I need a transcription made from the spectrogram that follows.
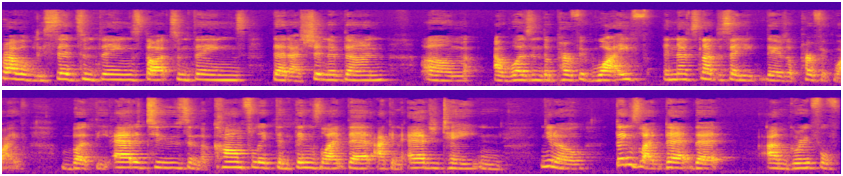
probably said some things thought some things that i shouldn't have done. Um i wasn't the perfect wife. And that's not to say there's a perfect wife but the attitudes and the conflict and things like that i can agitate and you know things like that that i'm grateful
